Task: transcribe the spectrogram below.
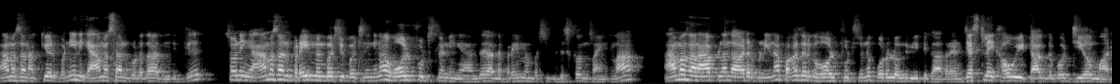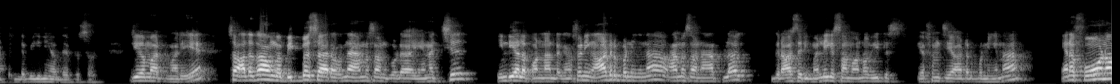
அமேசான் அக்யூர் பண்ணி இன்னைக்கு அமேசான் கூட தான் அது இருக்கு. ஸோ நீங்க அமேசான் பிரைம் மெம்பர்ஷிப் வச்சிருந்தீங்கன்னா ஹோல் ஃபுட்ஸ்ல நீங்க வந்து அந்த பிரைம் மெம்பர்ஷிப் டிஸ்கவுண்ட் வாங்கிக்கலாம். அமேசான் ஆப்ல இருந்து ஆர்டர் பண்ணீங்கன்னா பக்கத்துல இருக்க ஹோல் ஃபுட்ஸ் வந்து பொருள் வந்து வீட்டுக்கு order just like how we talk about Jio Mart இந்த beginning of episode Jio Mart மாதிரியே. ஸோ அதை தான் அவங்க பிக் பஸாரை வந்து அமேசான் கூட இணைச்சு இந்தியாவில் பண்ணலான் இருக்காங்க. ஸோ நீங்க ஆர்டர் பண்ணீங்கன்னா அமேசான் ஆப்ல கிராசரி மளிகை சாமானோ வீட்டு எஃப்எம்சி ஆர்டர் பண்ணீங்கன்னா ஏன்னா போனோ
